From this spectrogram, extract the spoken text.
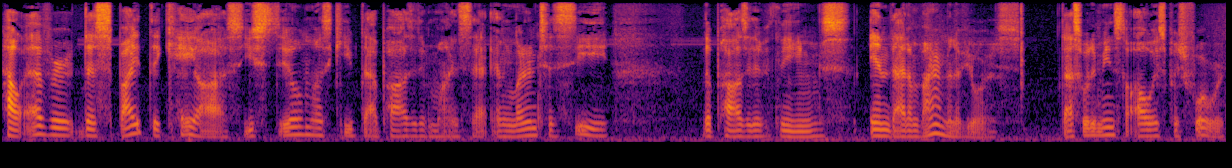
However, despite the chaos, you still must keep that positive mindset and learn to see the positive things in that environment of yours. That's what it means to always push forward.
